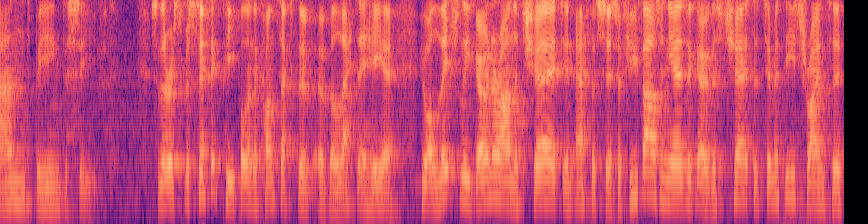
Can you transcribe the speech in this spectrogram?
and being deceived. So there are specific people in the context of, of the letter here who are literally going around the church in Ephesus. A few thousand years ago, this church that Timothy is trying to,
